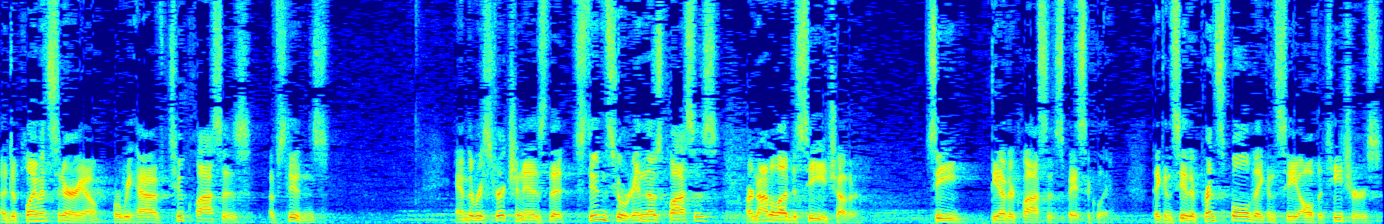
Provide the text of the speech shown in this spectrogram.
a deployment scenario where we have two classes of students. And the restriction is that students who are in those classes are not allowed to see each other, see the other classes, basically. They can see the principal, they can see all the teachers,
